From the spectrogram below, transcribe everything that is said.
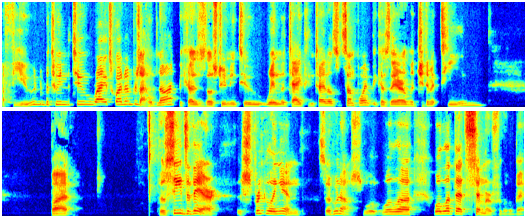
a feud between the two Riot Squad members? I hope not, because those two need to win the tag team titles at some point because they are a legitimate team. But those seeds are there; sprinkling in. So who knows? We'll we'll uh, we'll let that simmer for a little bit.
